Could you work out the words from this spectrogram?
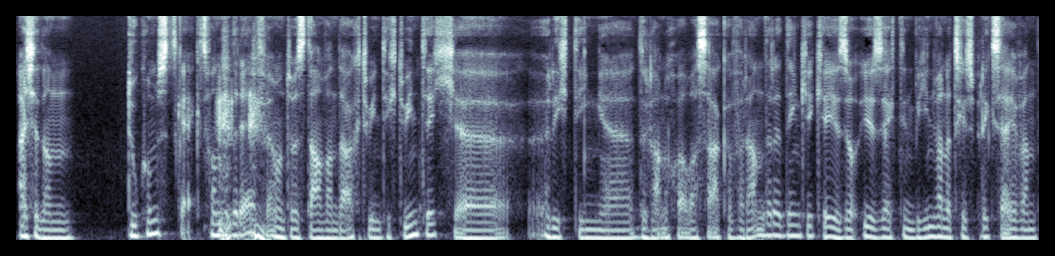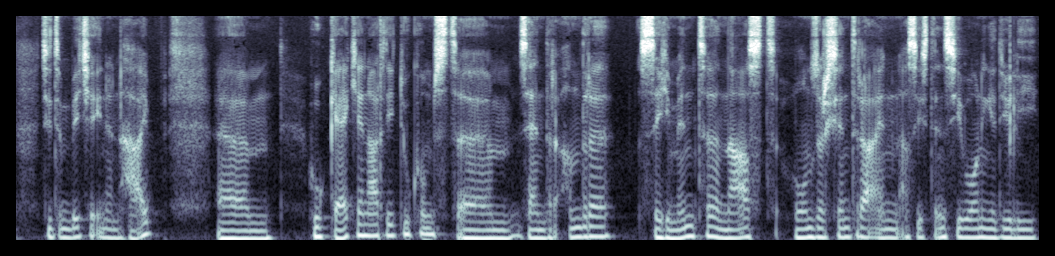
als je dan toekomst kijkt van het bedrijf, want we staan vandaag 2020, uh, eh, richting, er gaan nog wel wat zaken veranderen, denk ik. Je, je zegt in het begin van het gesprek, zei je van, het zit een beetje in een hype. Um, hoe kijk je naar die toekomst? Um, zijn er andere segmenten naast woonzorgcentra en assistentiewoningen die jullie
